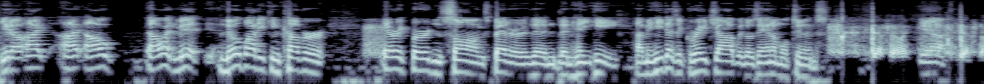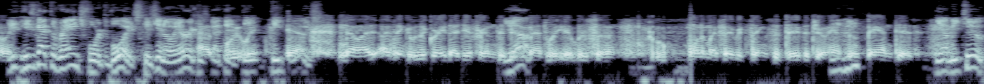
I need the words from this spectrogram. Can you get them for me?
You know, I, I, I'll, I'll admit, nobody can cover Eric Burdon's songs better than than he. he. I mean, he does a great job with those animal tunes. Definitely, Yeah, definitely. he, he's got the range for it, the voice, because you know Eric has got that deep, deep Yeah. voice. No, I, I think it was a great idea for him to Yeah. do medley. It was uh, one of my favorite things that David Johansen's Mm-hmm. band did. Yeah, me too.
